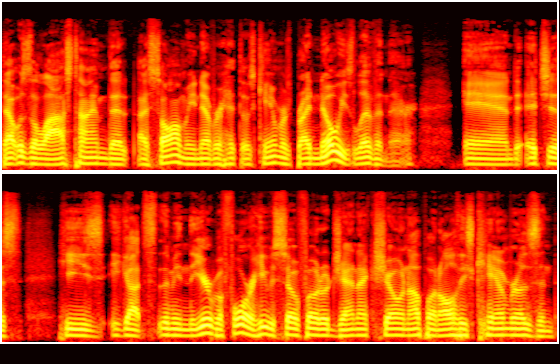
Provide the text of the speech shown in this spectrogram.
that was the last time that I saw him. He never hit those cameras, but I know he's living there and it's just he's he got I mean the year before he was so photogenic showing up on all these cameras and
